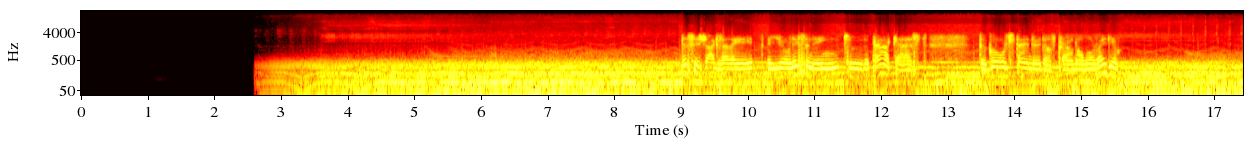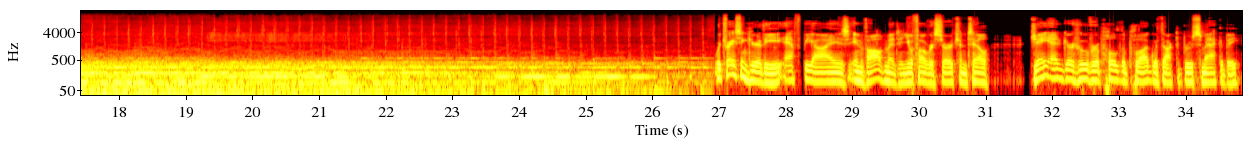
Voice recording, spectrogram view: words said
This is Jacques Vallée. You're listening to the Paracast, the gold standard of paranormal radio. We're tracing here the FBI's involvement in UFO research until J. Edgar Hoover pulled the plug with Dr. Bruce Maccabee.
